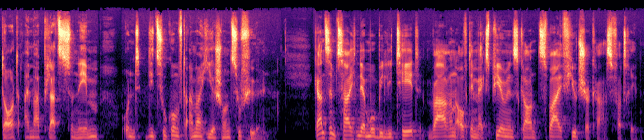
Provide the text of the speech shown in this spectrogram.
dort einmal Platz zu nehmen und die Zukunft einmal hier schon zu fühlen. Ganz im Zeichen der Mobilität waren auf dem Experience Count zwei Future Cars vertreten.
